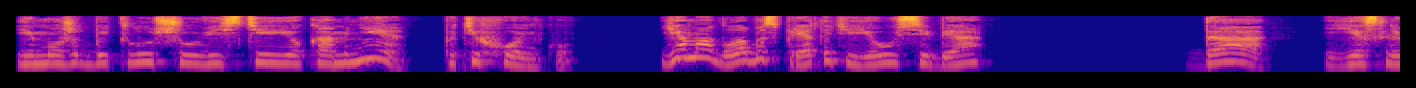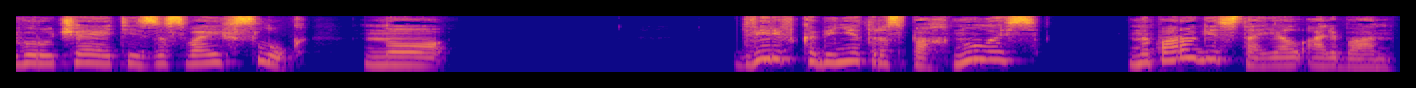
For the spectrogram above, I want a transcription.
И, может быть, лучше увести ее ко мне потихоньку. Я могла бы спрятать ее у себя. Да, если вы ручаетесь за своих слуг, но... Дверь в кабинет распахнулась, на пороге стоял Альбан.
